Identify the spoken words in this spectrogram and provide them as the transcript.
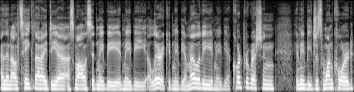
and then I'll take that idea, as small as it may be, it may be a lyric, it may be a melody, it may be a chord progression, it may be just one chord,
